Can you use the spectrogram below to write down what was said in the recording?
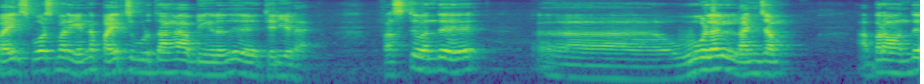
பயிர் ஸ்போர்ட்ஸ் மாதிரி என்ன பயிற்சி கொடுத்தாங்க அப்படிங்கிறது தெரியலை. ஃபஸ்ட்டு வந்து ஊழல் லஞ்சம் அப்புறம் வந்து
